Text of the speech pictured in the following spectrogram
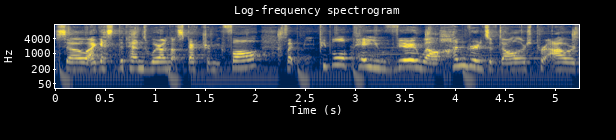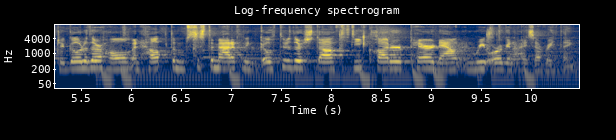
So I guess it depends where on that spectrum you fall, but people will pay you very well hundreds of dollars per hour to go to their home and help them systematically go through their stuff, declutter, pare down, and reorganize everything.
